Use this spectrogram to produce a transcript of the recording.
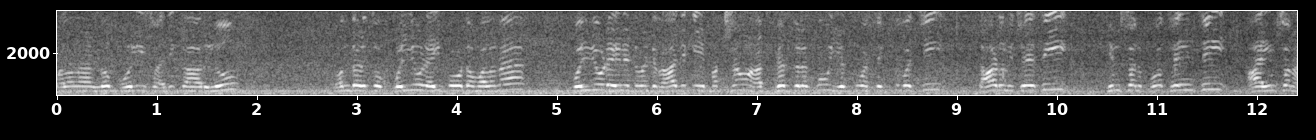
పల్నాడులో పోలీసు అధికారులు కొందరితో కొల్యూడు అయిపోవడం వలన కొల్యూడైనటువంటి రాజకీయ పక్షం అభ్యర్థులకు ఎక్కువ శక్తి వచ్చి దాడులు చేసి హింసను ప్రోత్సహించి ఆ హింసను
